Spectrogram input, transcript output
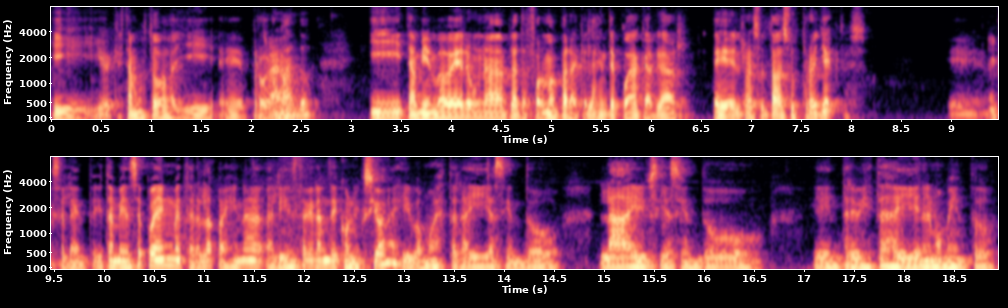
y, ver que estamos todos allí eh, programando. Y también va a haber una plataforma para que la gente pueda cargar eh, el resultado de sus proyectos. Eh, Excelente. Y también se pueden meter a la página, al Instagram de Conexiones y vamos a estar ahí haciendo lives y haciendo eh, entrevistas ahí en el momento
